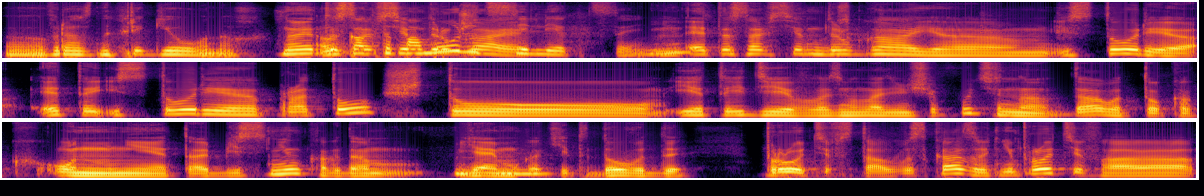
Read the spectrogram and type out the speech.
а, в разных регионах, Но это как-то совсем поможет другая, селекции? нет? Это совсем другая история. Это история про то, что и эта идея Владимира Владимировича Путина, да, вот то, как он мне это объяснил, когда я ему какие-то доводы против стал высказывать, не против, а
